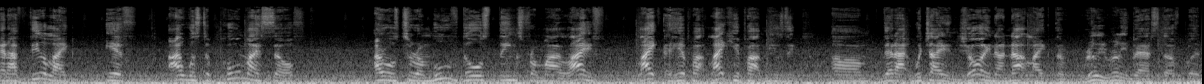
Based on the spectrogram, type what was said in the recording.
And I feel like if I was to pull myself, I was to remove those things from my life, like a hip hop, like hip hop music, um, that I, which I enjoy, now not like the really, really bad stuff, but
